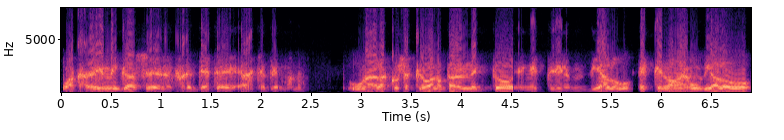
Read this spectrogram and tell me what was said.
o académicas eh, frente a este, a este tema. ¿no? Una de las cosas que va a notar el lector en este diálogo es que no es un diálogo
